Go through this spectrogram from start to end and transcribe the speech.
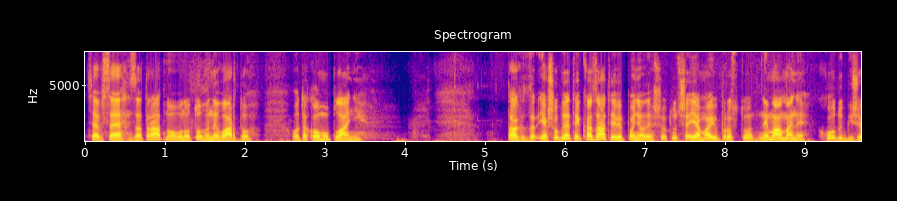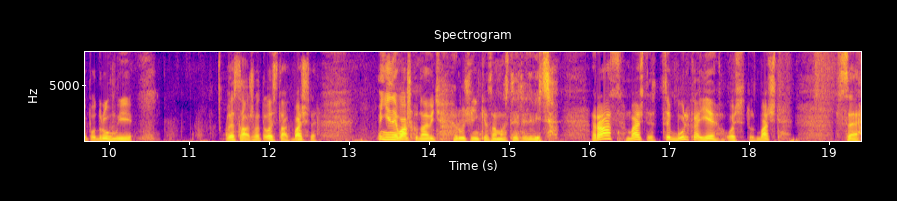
Це все затратно, воно того не варто у такому плані. Так, якщо будете казати, ви поняли, що тут ще я маю просто. Нема в мене ходу більше по-другому її висаджувати. Ось так, бачите? Мені не важко навіть рученьки замастити, дивіться. Раз, бачите, цибулька є ось тут, бачите? Все.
